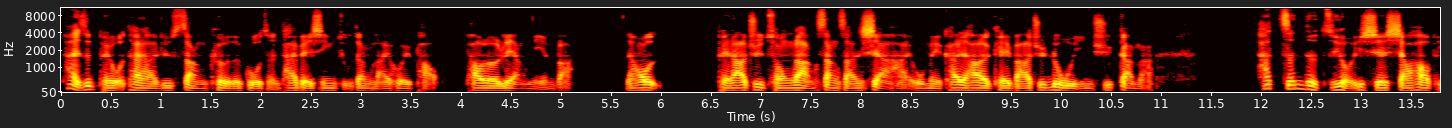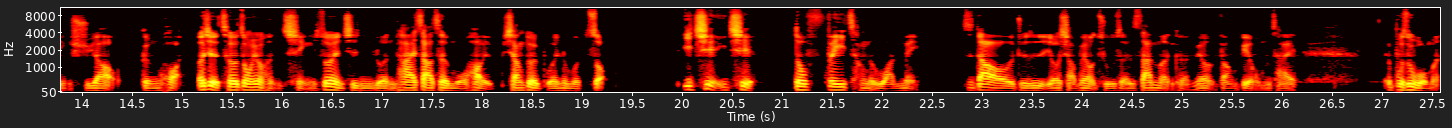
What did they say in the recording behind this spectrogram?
他也是陪我太太去上课的过程，台北新竹这样来回跑，跑了两年吧，然后。陪他去冲浪、上山下海，我们也开着他的 K 八去露营去干嘛？他真的只有一些消耗品需要更换，而且车重又很轻，所以其实轮胎、刹车磨耗也相对不会那么重，一切一切都非常的完美。直到就是有小朋友出生，三门可能没有很方便，我们才不是我们，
